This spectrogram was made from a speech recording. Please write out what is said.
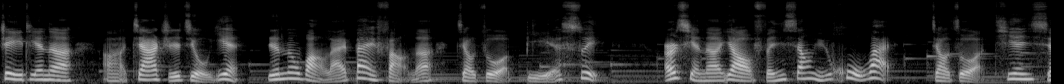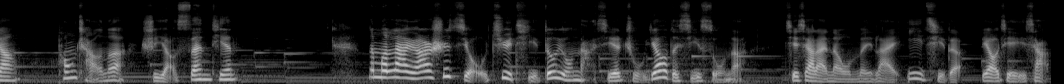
这一天呢，啊，家值酒宴，人们往来拜访呢，叫做别岁，而且呢，要焚香于户外，叫做天香，通常呢是要三天。那么腊月二十九具体都有哪些主要的习俗呢？接下来呢，我们来一起的了解一下。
